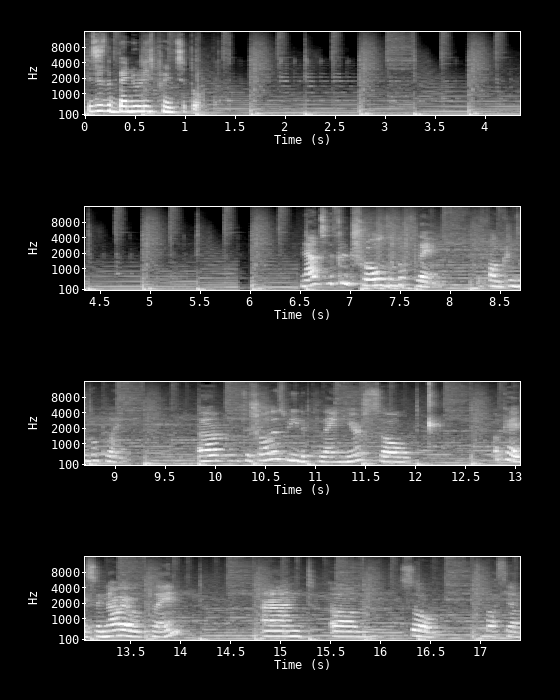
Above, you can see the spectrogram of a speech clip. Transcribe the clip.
This is the Bernoulli's principle. Now to the controls of a plane, the functions of a plane. Um, to show this, we need a plane here. So, okay, so now we have a plane, and um, so Sebastian,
